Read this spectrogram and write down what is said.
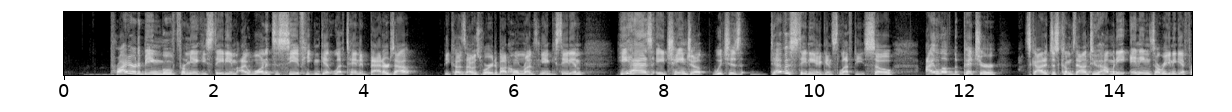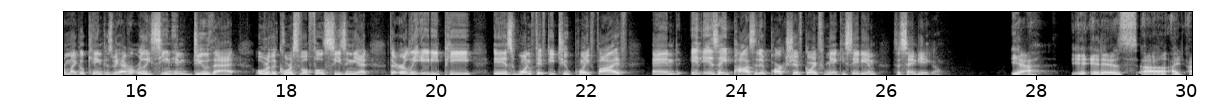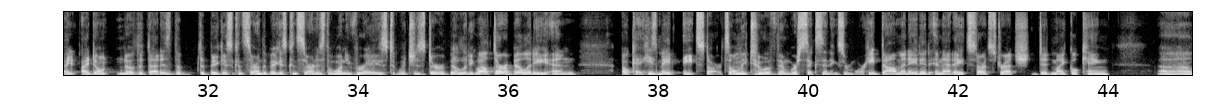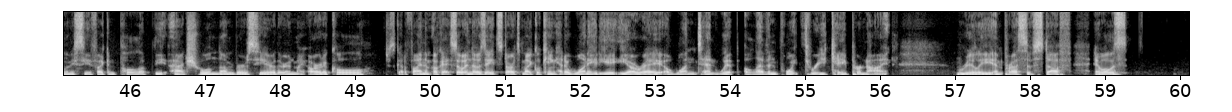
prior to being moved from Yankee Stadium, I wanted to see if he can get left handed batters out because I was worried about home runs in Yankee Stadium. He has a changeup which is devastating against lefties. So I love the pitcher. Scott, it just comes down to how many innings are we going to get from Michael King because we haven't really seen him do that over the course of a full season yet. The early ADP is 152.5, and it is a positive park shift going from Yankee Stadium to San Diego. Yeah, it, it is. Uh, I, I I don't know that that is the the biggest concern. The biggest concern is the one you've raised, which is durability. Well, durability and okay, he's made eight starts. Only two of them were six innings or more. He dominated in that eight start stretch, did Michael King. Uh, let me see if I can pull up the actual numbers here. They're in my article. Just got to find them. Okay, so in those eight starts, Michael King had a 188 ERA, a 110 whip, 11.3 K per nine. Really impressive stuff. And what was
